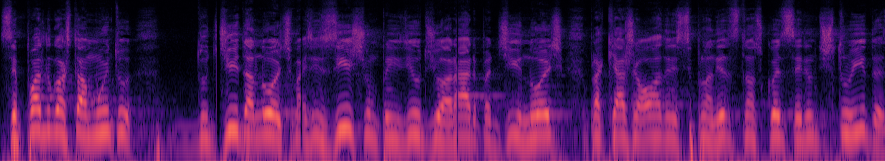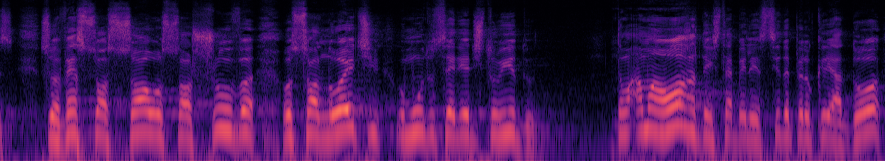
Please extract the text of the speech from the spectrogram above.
Você pode não gostar muito do dia e da noite, mas existe um período de horário para dia e noite para que haja ordem nesse planeta, senão as coisas seriam destruídas. Se houvesse só sol, ou só chuva, ou só noite, o mundo seria destruído. Então há uma ordem estabelecida pelo Criador,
